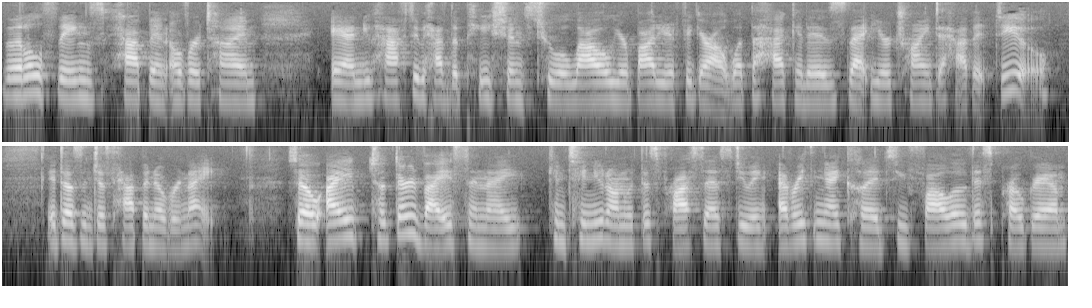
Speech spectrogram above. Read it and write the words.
little things happen over time and you have to have the patience to allow your body to figure out what the heck it is that you're trying to have it do. It doesn't just happen overnight. So I took their advice and I continued on with this process, doing everything I could to follow this program.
